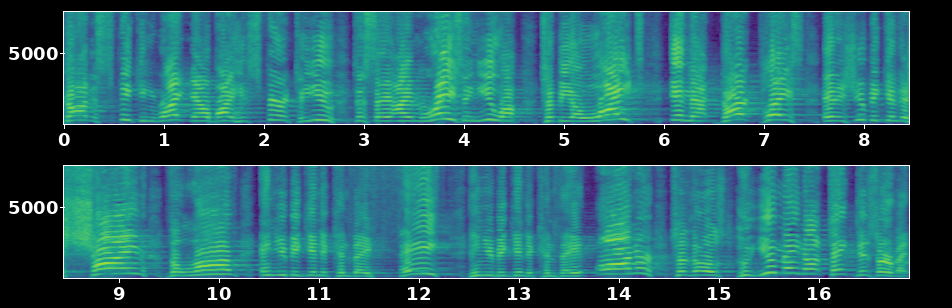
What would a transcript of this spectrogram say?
God is speaking right now by His Spirit to you to say, I am raising you up to be a light in that dark place. And as you begin to shine the love and you begin to convey faith and you begin to convey honor to those who you may not think deserve it,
